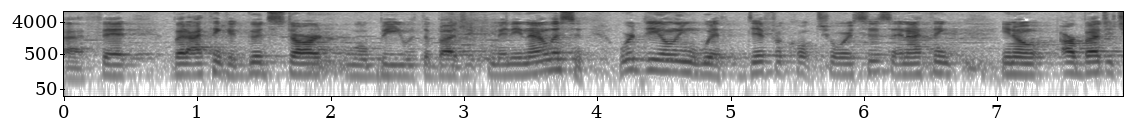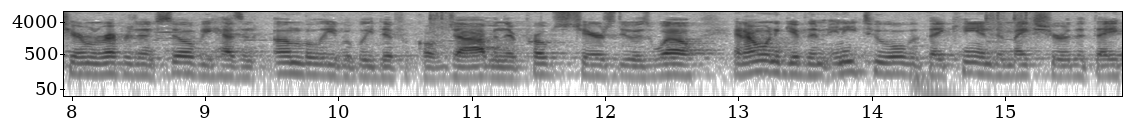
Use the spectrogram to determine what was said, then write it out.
uh, fit. but I think a good start will be with the Budget Committee. Now, listen, we're dealing with difficult choices, and I think, you know, our Budget Chairman, Representative Silvey, has an unbelievably difficult job, and their approach chairs do as well. And I want to give them any tool that they can to make sure that they,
